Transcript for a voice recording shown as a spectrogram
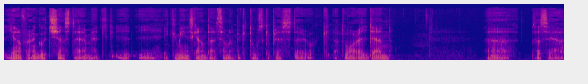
genomföra en gudstjänst där med, i, i ekumenisk anda tillsammans med katolska präster och att vara i den, uh, så att säga,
